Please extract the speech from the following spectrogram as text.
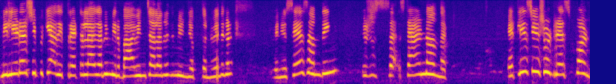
మీ లీడర్షిప్కి అది థ్రెట్ లాగానే మీరు భావించాలనేది నేను చెప్తున్నాను ఎందుకంటే when you say something you should stand on that at least you should respond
